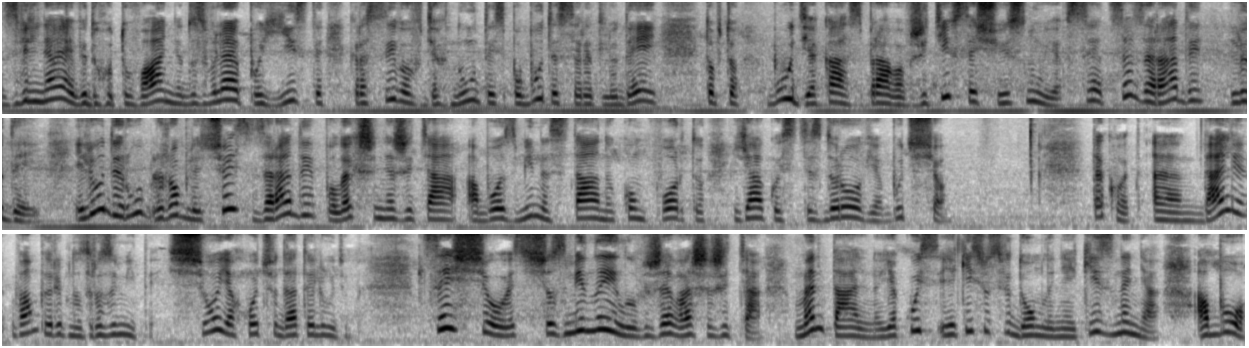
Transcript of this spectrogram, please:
звільняє від готування, дозволяє поїсти, красиво вдягнутись, побути серед людей. Тобто будь-яка справа в житті, все, що існує, все це заради людей. І люди роб- роблять щось заради полегшення життя або зміни стану, комфорту, якості, здоров'я, будь-що. Так от, е, далі вам потрібно зрозуміти, що я хочу дати людям. Це щось, що змінило вже ваше життя ментально, якусь, якісь усвідомлення, якісь знання, або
